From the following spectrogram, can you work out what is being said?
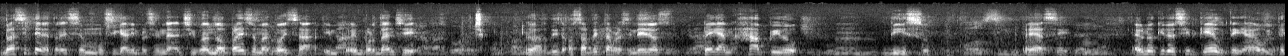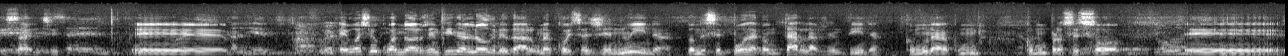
Brasil tiene una tradición musical impresionante. Cuando aparece una cosa importante, los artistas, los artistas brasileños pegan rápido disso. É assim. Eu não quero dizer que eu tenha algo interessante. É, eu acho que quando a Argentina logre dar uma coisa genuína, onde se possa contar a Argentina como, uma, como, um, como um processo é,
